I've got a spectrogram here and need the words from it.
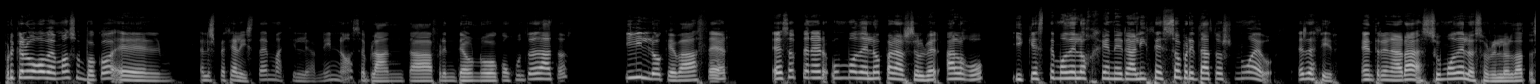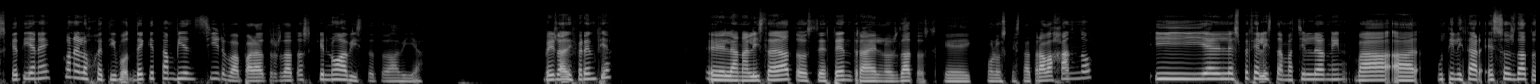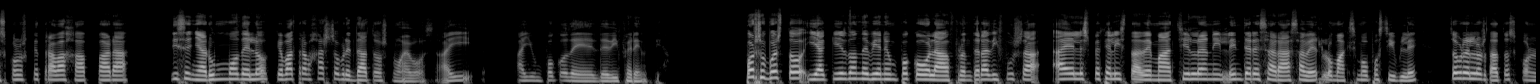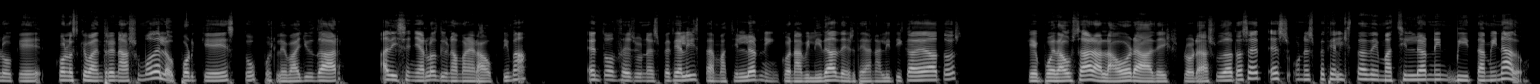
Porque luego vemos un poco el, especialista en Machine Learning, ¿no? Se planta frente a un nuevo conjunto de datos y lo que va a hacer es obtener un modelo para resolver algo y que este modelo generalice sobre datos nuevos. Es decir, entrenará su modelo sobre los datos que tiene con el objetivo de que también sirva para otros datos que no ha visto todavía. ¿Veis la diferencia? El analista de datos se centra en los datos con los que está trabajando y el especialista en Machine Learning va a utilizar esos datos con los que trabaja para diseñar un modelo que va a trabajar sobre datos nuevos. Ahí hay un poco de, diferencia. Por supuesto, y aquí es donde viene un poco la frontera difusa, a el especialista de Machine Learning le interesará saber lo máximo posible sobre los datos con, con los que va a entrenar su modelo, porque esto pues, le va a ayudar a diseñarlo de una manera óptima. Entonces, un especialista en Machine Learning con habilidades de analítica de datos que pueda usar a la hora de explorar su dataset es un especialista de Machine Learning vitaminado.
